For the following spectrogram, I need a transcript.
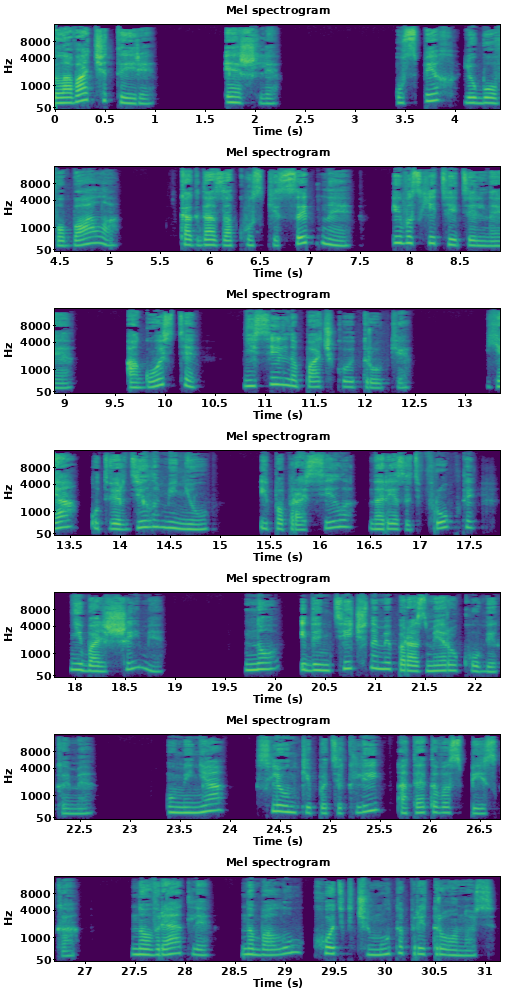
Глава 4. Эшли. Успех любого бала, когда закуски сытные и восхитительные, а гости не сильно пачкают руки. Я утвердила меню и попросила нарезать фрукты небольшими, но идентичными по размеру кубиками. У меня слюнки потекли от этого списка, но вряд ли на балу хоть к чему-то притронусь.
